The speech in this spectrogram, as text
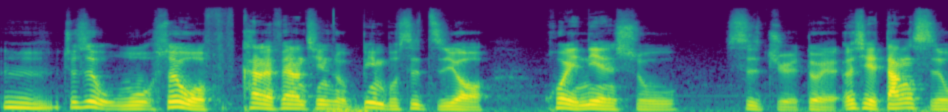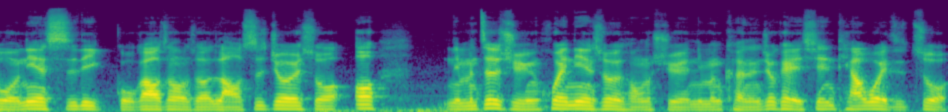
嗯，就是我，所以我看得非常清楚，并不是只有会念书是绝对，而且当时我念私立国高中的时候，老师就会说，哦。你们这群会念书的同学，你们可能就可以先挑位置坐，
